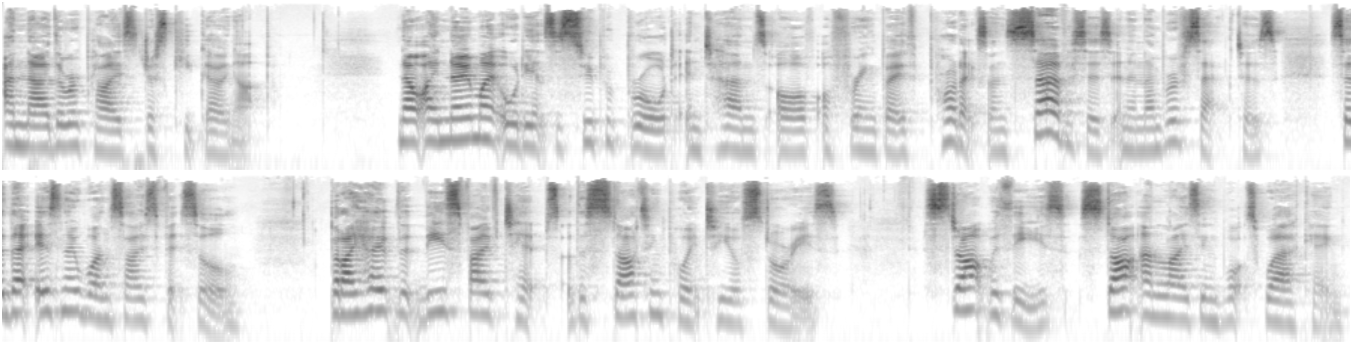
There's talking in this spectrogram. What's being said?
And now the replies just keep going up. Now, I know my audience is super broad in terms of offering both products and services in a number of sectors, so there is no one size fits all. But I hope that these five tips are the starting point to your stories. Start with these, start analysing what's working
